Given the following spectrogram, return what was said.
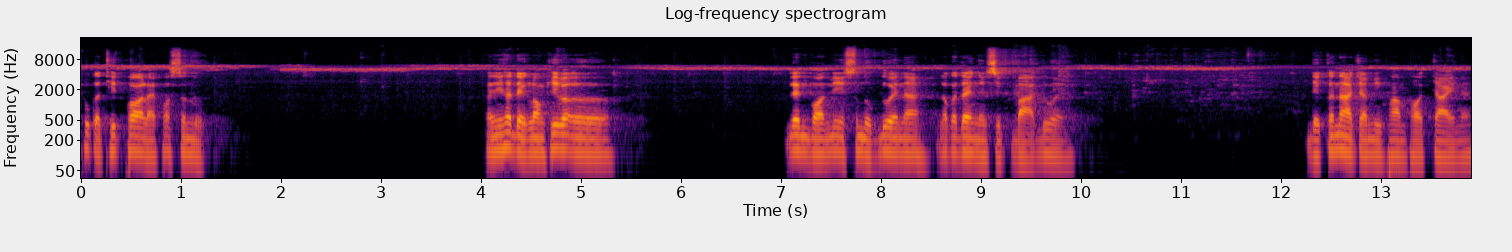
ทุกอาทิตย์เพราะอะไรเพราะสนุกตอนนี้ถ้าเด็กลองคิดว่าเออ เล่นบอลนี่สนุกด้วยนะ แล้วก็ได้เงินสิบบาทด้วย เด็กก็น่าจะมีความพอใจนะ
